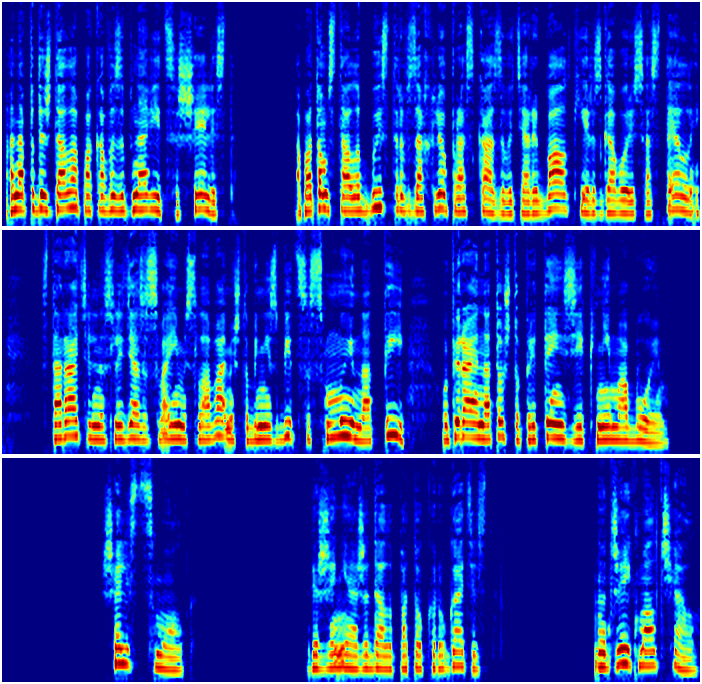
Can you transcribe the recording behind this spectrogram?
она подождала, пока возобновится шелест, а потом стала быстро взахлеб рассказывать о рыбалке и разговоре со Стеллой, старательно следя за своими словами, чтобы не сбиться с «мы» на «ты», упирая на то, что претензии к ним обоим. Шелест смолк. Виржиния ожидала потока ругательств, но Джейк молчал,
